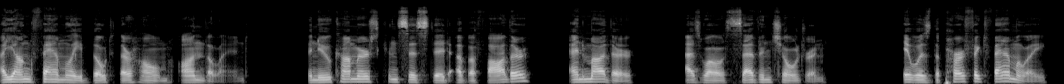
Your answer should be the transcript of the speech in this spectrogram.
a young family built their home on the land. The newcomers consisted of a father and mother, as well as seven children. It was the perfect family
